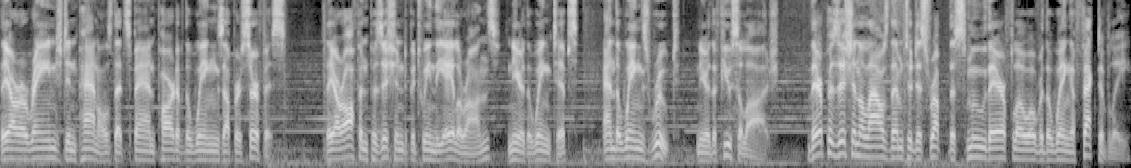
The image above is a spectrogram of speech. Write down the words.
They are arranged in panels that span part of the wing's upper surface. They are often positioned between the ailerons, near the wingtips, and the wing's root, near the fuselage. Their position allows them to disrupt the smooth airflow over the wing effectively,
